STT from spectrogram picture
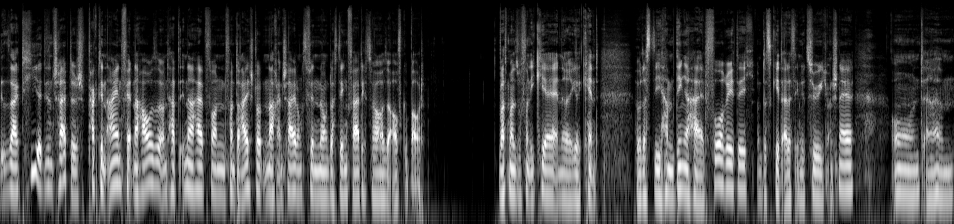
sagt, hier, diesen Schreibtisch, packt den ein, fährt nach Hause und hat innerhalb von, von drei Stunden nach Entscheidungsfindung das Ding fertig zu Hause aufgebaut. Was man so von Ikea ja in der Regel kennt. So, dass die haben Dinge halt vorrätig und das geht alles irgendwie zügig und schnell. Und ähm,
